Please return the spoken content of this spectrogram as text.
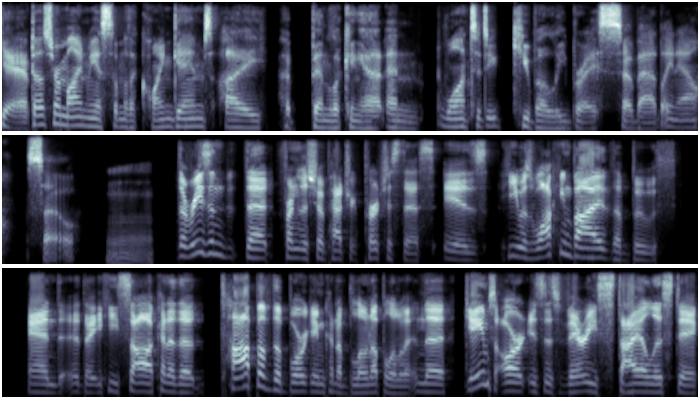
Yeah, it does remind me of some of the coin games I have been looking at and want to do Cuba Libre so badly now. So Hmm. The reason that friend of the show Patrick purchased this is he was walking by the booth and that he saw kind of the top of the board game kind of blown up a little bit. And the game's art is this very stylistic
